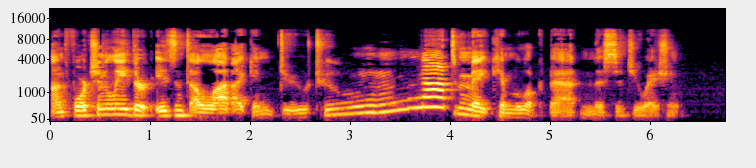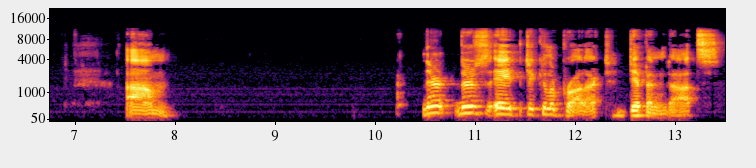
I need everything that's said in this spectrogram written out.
unfortunately, there isn't a lot I can do to not make him look bad in this situation. Um, there, there's a particular product, Dippin' Dots.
